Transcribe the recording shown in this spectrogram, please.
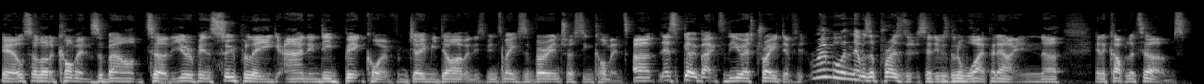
Yeah, also a lot of comments about uh, the European Super League and indeed Bitcoin from Jamie Dimon. He's been making some very interesting comments. Uh, let's go back to the US trade deficit. Remember when there was a president who said he was going to wipe it out in uh, in a couple of terms?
